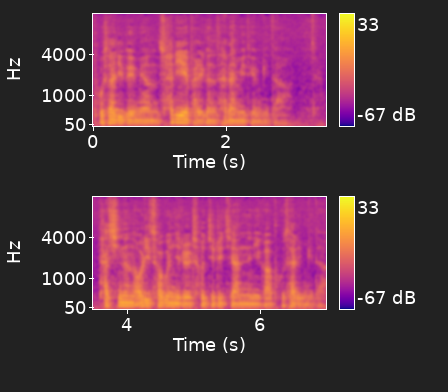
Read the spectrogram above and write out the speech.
보살이 되면 사리에 밝은 사람이 됩니다. 다시는 어리석은 일을 저지르지 않는 이가 보살입니다.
